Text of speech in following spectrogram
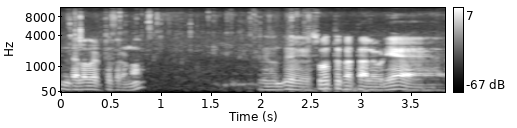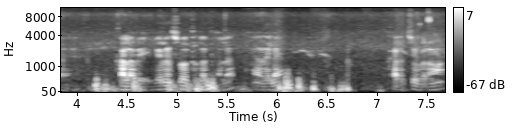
இந்த அளவு எடுத்துக்கிறணும். இது வந்து சோத்து கத்தாலுடைய கலவை வெறும் சோத்து கத்தால அதில் கரைச்சிக்கிறோம்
